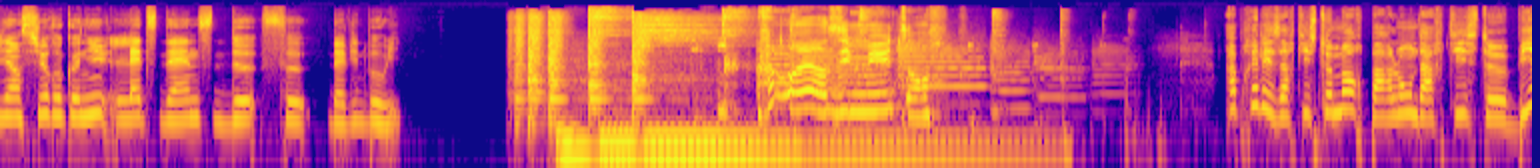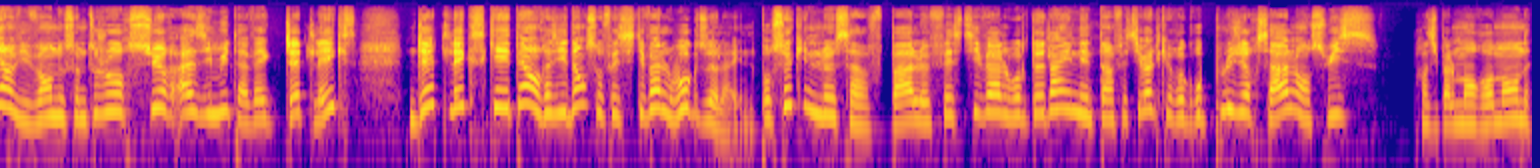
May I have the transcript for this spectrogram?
Bien sûr reconnu Let's Dance de Feu David Bowie. Ah ouais, un zimut hein. Après les artistes morts, parlons d'artistes bien vivants. Nous sommes toujours sur Azimut avec Jet Lakes. Jet Lakes qui était en résidence au festival Walk the Line. Pour ceux qui ne le savent pas, le festival Walk the Line est un festival qui regroupe plusieurs salles en Suisse, principalement romande,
